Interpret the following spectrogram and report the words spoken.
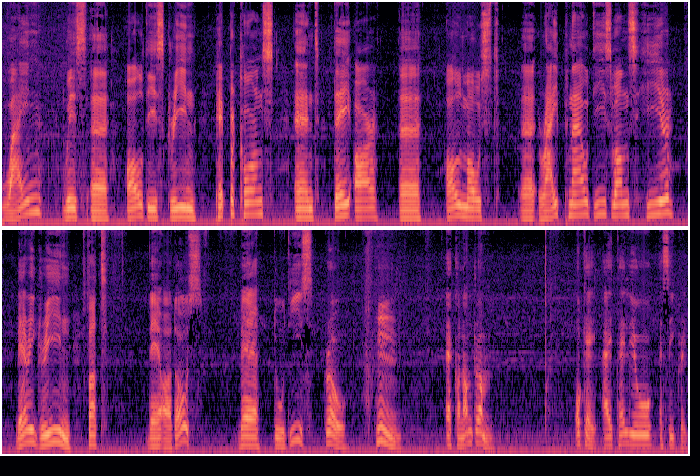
wine with uh, all these green peppercorns and they are uh, almost uh, ripe now these ones here. Very green. But where are those? Where do these grow? Hmm. A conundrum. Okay i tell you a secret.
